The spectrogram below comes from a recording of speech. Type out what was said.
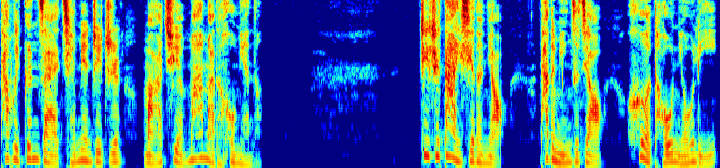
它会跟在前面这只麻雀妈妈的后面呢？这只大一些的鸟，它的名字叫褐头牛犁。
